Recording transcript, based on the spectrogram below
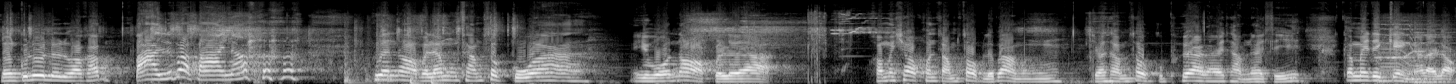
โดนกูรูดรัวๆครับ ตายหรือเปล่าตายนะ เพื่อนออกไปแล้วมึงซ้ำศพกูอะอีโวนออกไปเลยอะเขาไม่ชอบคนซ้ำศพหรือเปล่ามึงจะซ้ำศพกูเพื่ออะไรทำหน่อยสิก็ไม่ได้เก่งอะไรหรอก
